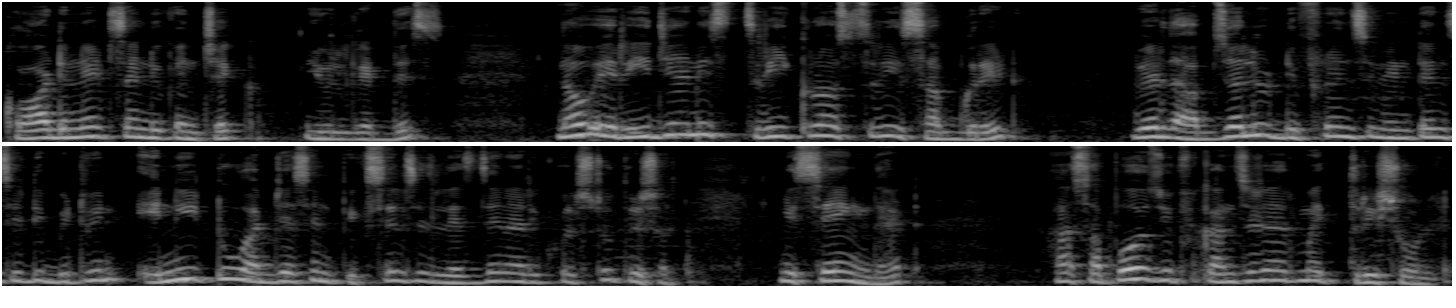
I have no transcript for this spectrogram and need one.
coordinates and you can check. You will get this. Now a region is 3 cross 3 subgrid where the absolute difference in intensity between any two adjacent pixels is less than or equals to threshold. Is saying that uh, suppose if you consider my threshold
